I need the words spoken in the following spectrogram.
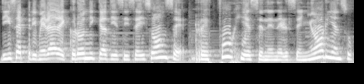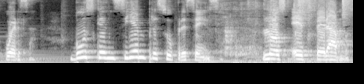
Dice Primera de Crónicas 16:11, refúgiesen en el Señor y en su fuerza. Busquen siempre su presencia. Los esperamos.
